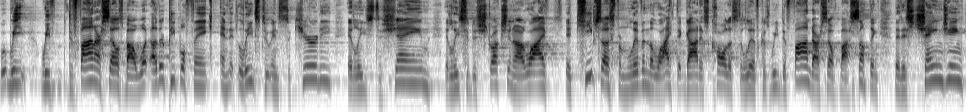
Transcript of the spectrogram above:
We, we define ourselves by what other people think, and it leads to insecurity, it leads to shame, it leads to destruction in our life. It keeps us from living the life that God has called us to live because we defined ourselves by something that is changing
